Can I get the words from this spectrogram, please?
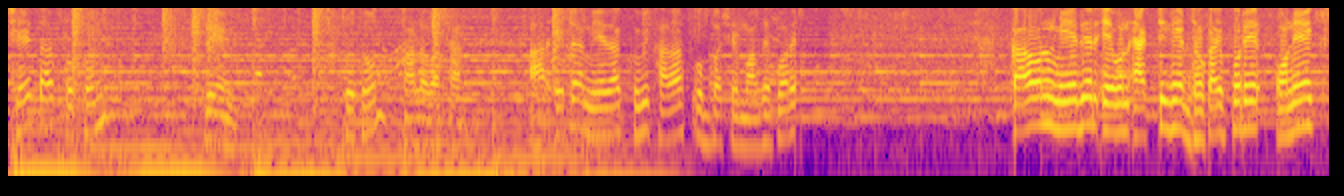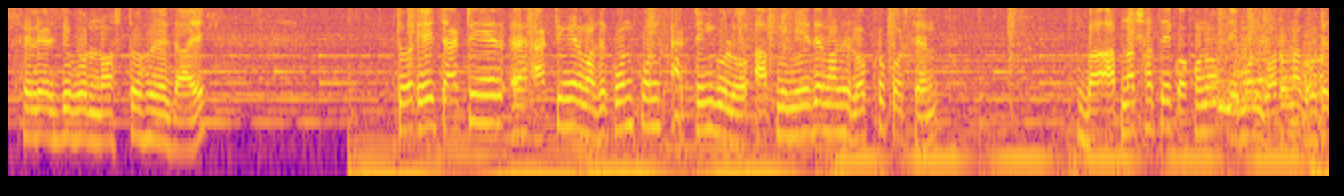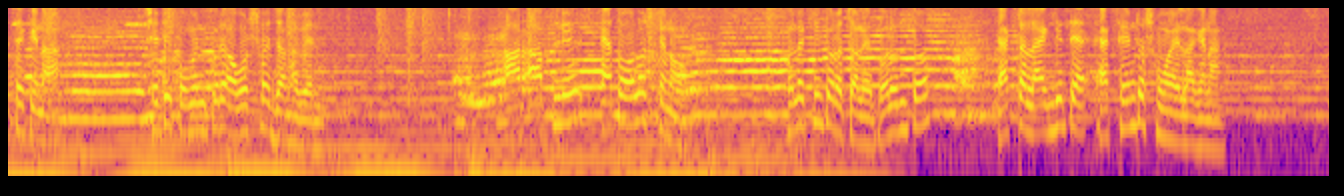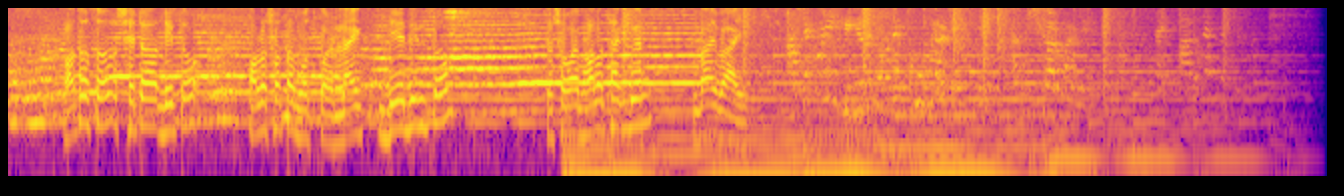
সে তার প্রথম প্রেম, প্রথম ভালোবাসা। আর এটা মেয়েরা খুবই খারাপ অভ্যাসের মাঝে পড়ে। কারণ মেয়েদের এমন অ্যাক্টিংয়ের ধোকায় পড়ে অনেক ছেলের জীবন নষ্ট হয়ে যায়। তো এই অ্যাক্টিংয়ের অ্যাক্টিংয়ের মাঝে কোন কোন অ্যাক্টিংগুলো আপনি মেয়েদের মাঝে লক্ষ্য করছেন বা আপনার সাথে কখনো এমন ঘটনা ঘটেছে কিনা সেটি কমেন্ট করে অবশ্যই জানাবেন। আর আপনি এত অলস কেন? হলে কি করে চলে বলুন তো? একটা লাইক দিতে এক সেকেন্ডও সময় লাগে না। অথচ সেটা দিত অলসতা বোধ করেন। লাইক দিয়ে দিন তো। তো সবাই ভালো থাকবেন। Bye bye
